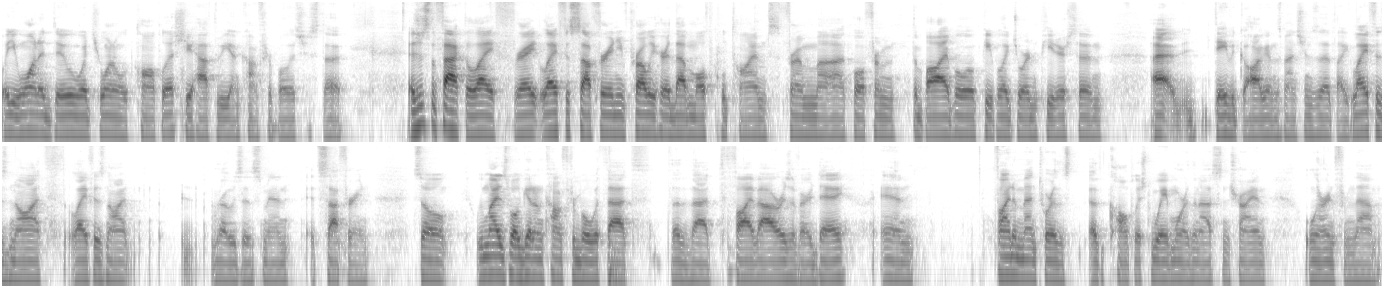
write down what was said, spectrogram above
what you want to do, what you want to accomplish, you have to be uncomfortable. It's just a it's just the fact of life, right? Life is suffering. You've probably heard that multiple times from uh, well from the Bible, people like Jordan Peterson, uh, David Goggins mentions that like life is not life is not roses, man. It's suffering. So we might as well get uncomfortable with that the, that five hours of our day and find a mentor that's accomplished way more than us and try and learn from them.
